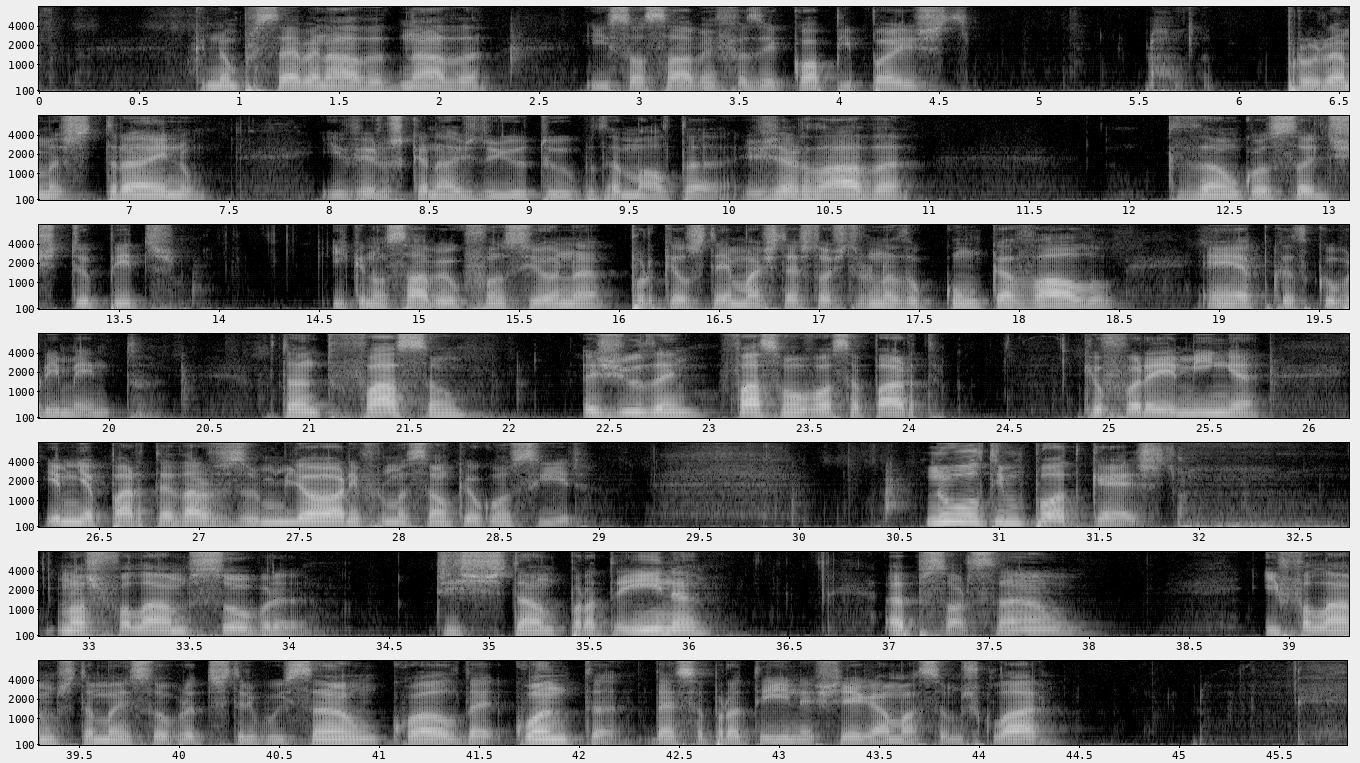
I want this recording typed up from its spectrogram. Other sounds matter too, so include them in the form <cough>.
que não percebem nada de nada e só sabem fazer copy-paste, programas de treino e ver os canais do YouTube da malta jardada que dão conselhos estúpidos e que não sabem o que funciona porque eles têm mais testosterona do que um cavalo em época de cobrimento. Portanto, façam, ajudem-me, façam a vossa parte, que eu farei a minha, e a minha parte é dar-vos a melhor informação que eu conseguir. No último podcast, nós falámos sobre digestão de proteína, absorção e falámos também sobre a distribuição, qual de, quanta dessa proteína chega à massa muscular.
